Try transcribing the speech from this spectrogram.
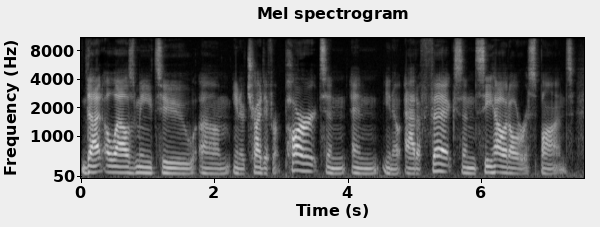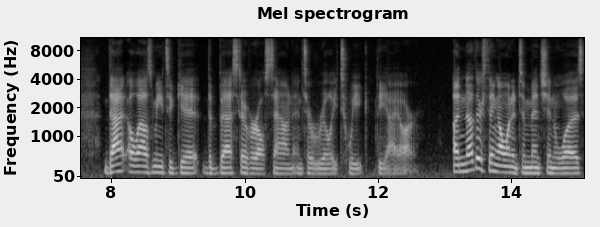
That allows me to, um, you know, try different parts and and you know add effects and see how it all responds that allows me to get the best overall sound and to really tweak the IR. Another thing I wanted to mention was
